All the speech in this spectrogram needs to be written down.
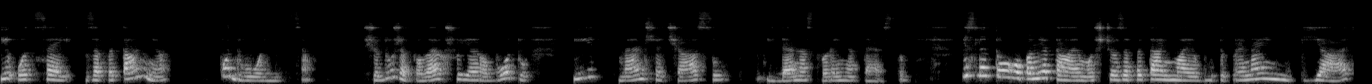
і оце запитання подвоїться, що дуже полегшує роботу і менше часу йде на створення тесту. Після того пам'ятаємо, що запитань має бути принаймні 5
